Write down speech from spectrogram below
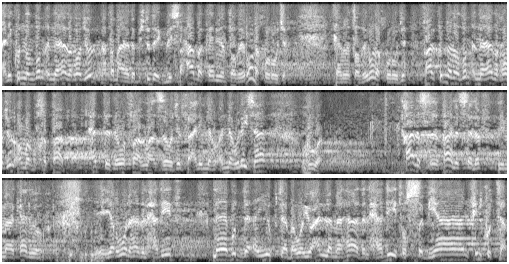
يعني كنا نظن أن هذا الرجل طبعا هذا باش تدرك بالصحابه كانوا ينتظرون خروجه. كانوا ينتظرون خروجه. قال كنا نظن أن هذا الرجل عمر بن الخطاب حتى توفاه الله عز وجل فعلمنا أنه ليس هو. قال قال السلف لما كانوا يروون هذا الحديث لا بد أن يكتب ويعلم هذا الحديث الصبيان في الكتاب.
